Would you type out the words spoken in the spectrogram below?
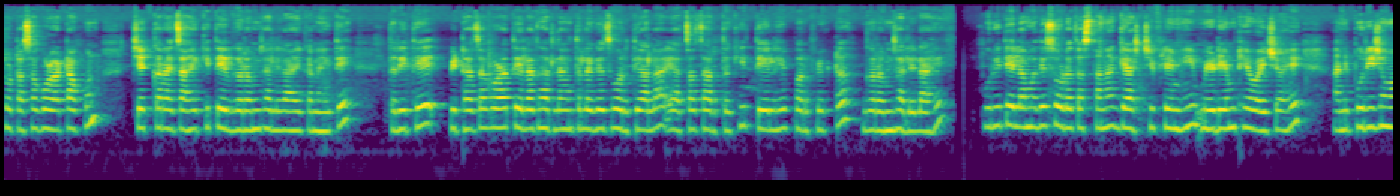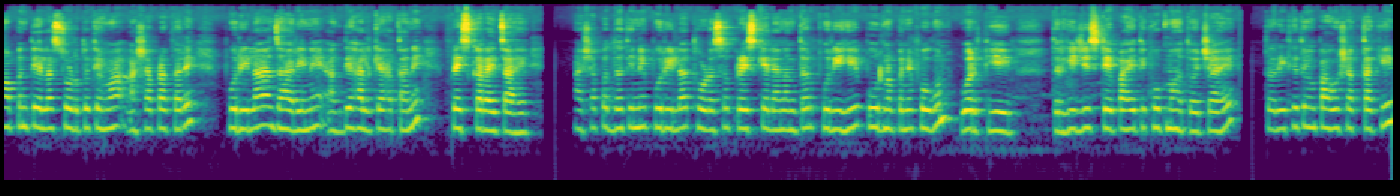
छोटासा गोळा टाकून चेक करायचा आहे की तेल गरम झालेलं आहे का नाही ते. तर इथे पिठाचा गोळा तेलात घातल्यानंतर लगेच वरती आला. याचाच अर्थ की तेल हे परफेक्ट गरम झालेलं आहे. पुरी तेलामध्ये सोडत असताना गॅसची फ्लेम ही मिडियम ठेवायची आहे. आणि पुरी जेव्हा आपण तेलात सोडतो तेव्हा अशा प्रकारे पुरीला झारीने अगदी हलक्या हाताने प्रेस करायचं आहे. अशा पद्धतीने पुरीला थोडंसं प्रेस केल्यानंतर पुरी ही पूर्णपणे फुगून वरती येईल. तर ही जी स्टेप आहे ती खूप महत्त्वाची आहे. तर इथे तुम्ही पाहू शकता की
